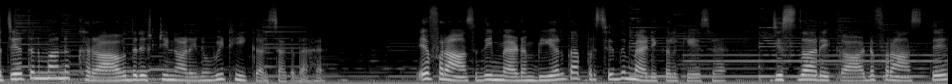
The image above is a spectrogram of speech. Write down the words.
ਅਚੇਤਨ ਮਨ ਖਰਾਬ ਦ੍ਰਿਸ਼ਟੀ ਨਾਲੀ ਨੂੰ ਵੀ ਠੀਕ ਕਰ ਸਕਦਾ ਹੈ। ਇਹ ਫਰਾਂਸ ਦੀ ਮੈਡਮ ਬੀਅਰ ਦਾ ਪ੍ਰਸਿੱਧ ਮੈਡੀਕਲ ਕੇਸ ਹੈ, ਜਿਸ ਦਾ ਰਿਕਾਰਡ ਫਰਾਂਸ ਦੇ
